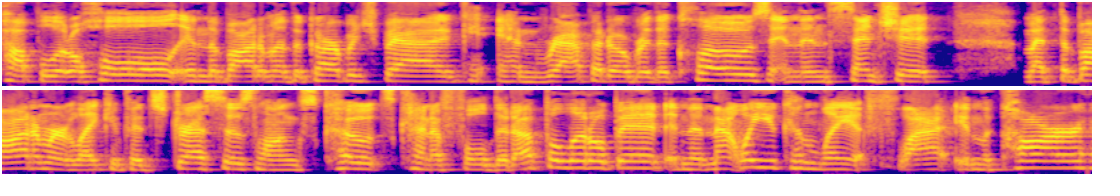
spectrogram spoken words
pop a little hole in the bottom of the garbage bag and wrap it over the clothes and then cinch it at the bottom or like if it's dresses, longs, coats, kind of fold it up a little bit. And then that way you can lay it flat in the car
